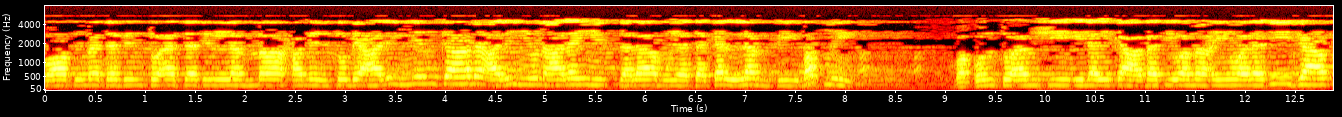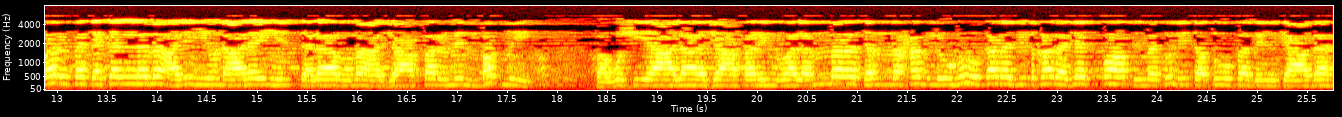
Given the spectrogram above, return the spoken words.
فاطمة بنت أسد لما حملت بعلي كان علي عليه السلام يتكلم في بطني. وكنت أمشي إلى الكعبة ومعي ولدي جعفر فتكلم علي عليه السلام مع جعفر من بطني. فغشي على جعفر ولما تم حمله خرجت خرجت فاطمة لتطوف بالكعبة.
